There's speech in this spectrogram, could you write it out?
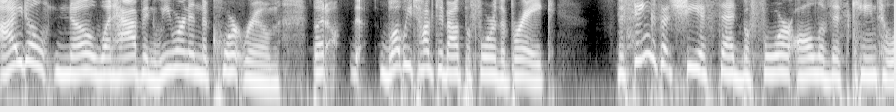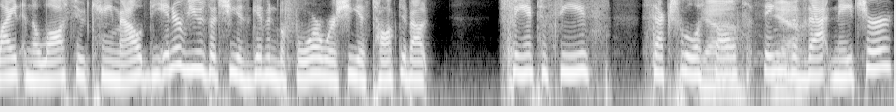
I don't know what happened. We weren't in the courtroom, but th- what we talked about before the break, the things that she has said before all of this came to light and the lawsuit came out, the interviews that she has given before where she has talked about fantasies, sexual assault, things yeah. of that nature,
